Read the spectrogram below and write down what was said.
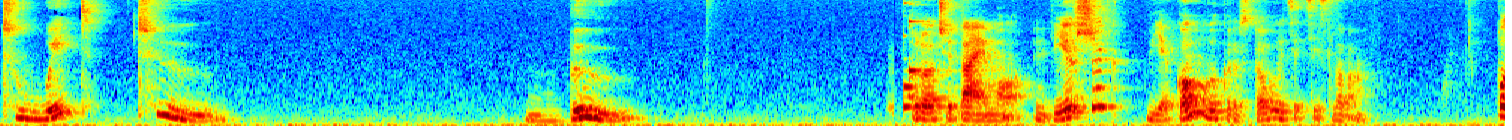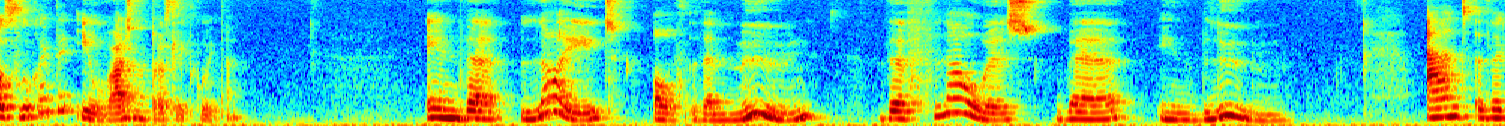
Twit to. Boo. Прочитаємо віршик, в якому використовуються ці слова. Послухайте і уважно прослідкуйте. In the light of the moon, the flowers were in bloom, and the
